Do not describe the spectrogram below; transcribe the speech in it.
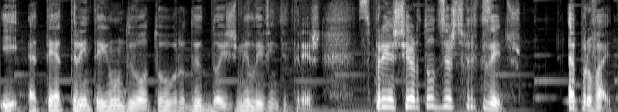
e até 31 de outubro de 2023. Se preencher todos estes requisitos, aproveite.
